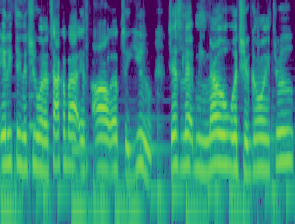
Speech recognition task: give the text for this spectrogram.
anything that you want to talk about is all up to you. Just let me know what you're going through.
